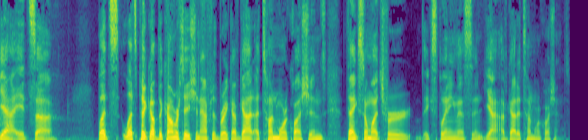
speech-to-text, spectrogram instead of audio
yeah, it's uh, let's let's pick up the conversation after the break. I've got a ton more questions. Thanks so much for explaining this, and yeah, I've got a ton more questions.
